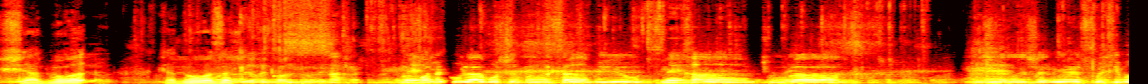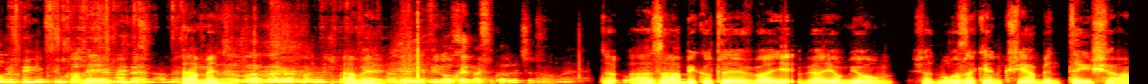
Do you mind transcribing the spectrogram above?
כשהאדמו"ר כשהאדמו"ר הזקן... ברכות לכולם, אושר פרנסה, בריאות, שמחה, תשובה. שנהיה שמחים אמיתיים, שמחה חסידית. אמן. אמן. אני אפילו אוכל מהסוכריות שלך. טוב, אז הרבי כותב בי- ביום יום שהאדמו"ר הזקן כשהיה בן תשע,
